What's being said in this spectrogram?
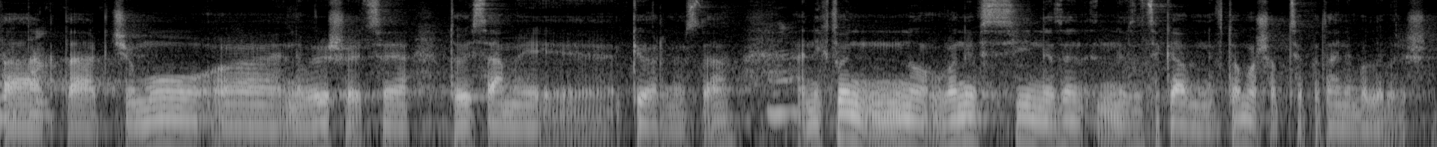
Так, так. Чому е, не вирішує це той самий е, Кернес? Да? А Ніхто, ну, вони всі не, за, не зацікавлені в тому, щоб ці питання були вирішені.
